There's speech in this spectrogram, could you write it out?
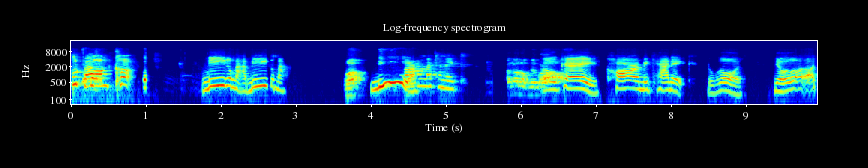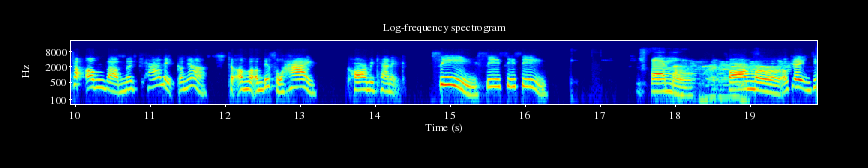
football. Coach B cơ mà B cơ mà đi. Car mechanic. Ok car mechanic. Đúng rồi. Nhớ ở trọng âm và mechanic con nhá. Trọng âm và âm tiết số 2 car mechanic. C C C C. Farmer. Farmer. Ok D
